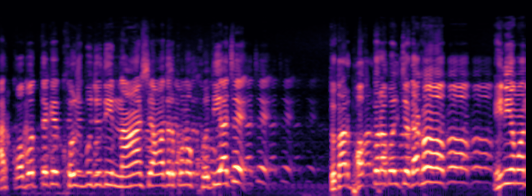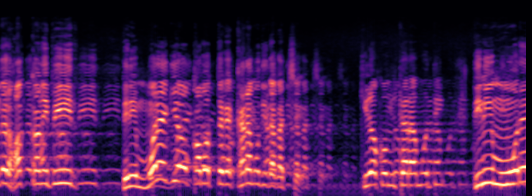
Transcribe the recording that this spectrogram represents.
আর কবর থেকে খুশবু যদি না আসে, আমাদের কোনো ক্ষতি আছে? তো তার ভক্তরা বলছে, দেখো, ইনি আমাদের হক্কানি পীর। তিনি মরে গিয়েও কবর থেকে কারামতি দেখাচ্ছে। কীরকম কেরামতি? তিনি মরে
